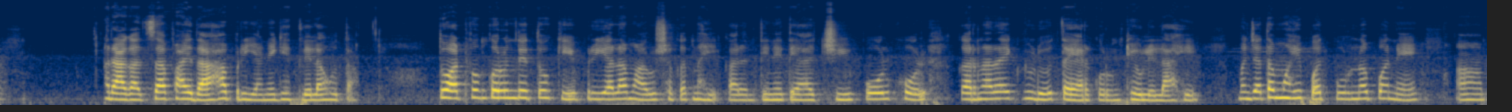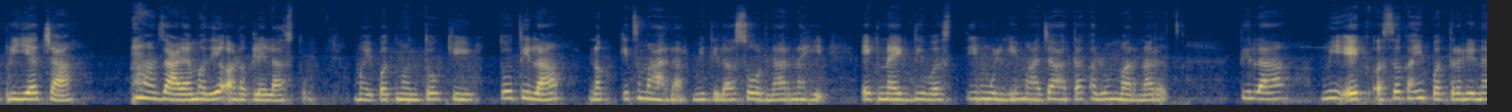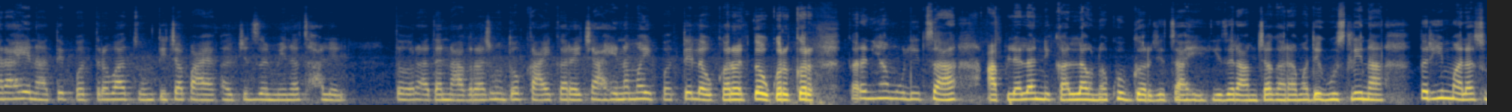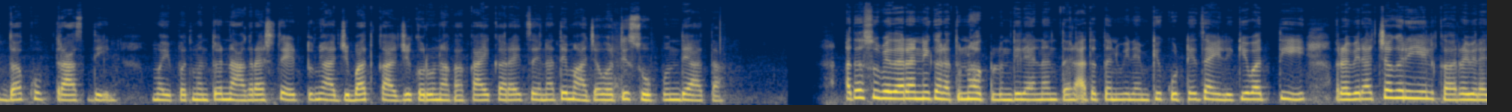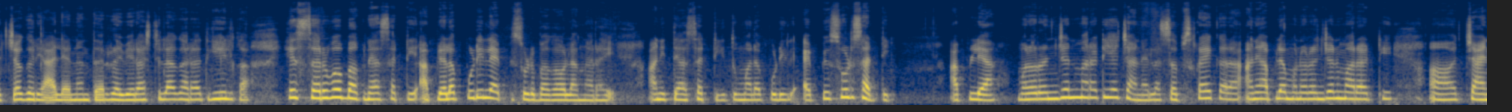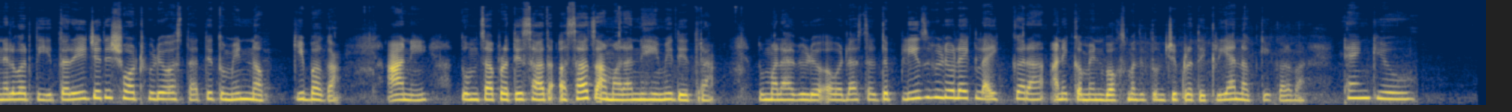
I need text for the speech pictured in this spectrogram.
रागाचा फायदा हा प्रियाने घेतलेला होता. तो आठवण करून देतो की प्रियाला मारू शकत नाही कारण तिने त्याची पोलखोल करणारा एक व्हिडिओ तयार करून ठेवलेला आहे. म्हणजे आता महिपत पूर्णपणे प्रियाच्या जाळ्यामध्ये अडकलेला असतो. महिपत म्हणतो की तो तिला नक्कीच मारणार मी तिला सोडणार नाही. एक ना एक दिवस ती मुलगी माझ्या हाताखालून मरणारच. तिला मी एक असं काही पत्र लिहिणार आहे ना ते पत्र वाचून तिच्या पायाखालची जमीनच हालेल तर आता नागराज म्हणतो काय करायचे आहे ना मैपत ते लवकरात लवकर कर. कारण ह्या मुलीचा आपल्याला निकाल लावणं खूप गरजेचं आहे. ही जर आमच्या घरामध्ये घुसली ना तर ही मलासुद्धा खूप त्रास देईल. मैपत म्हणतो नागराज सेठ तुम्ही अजिबात काळजी करू नका. काय करायचं आहे ना ते माझ्यावरती सोपून द्या आता. आता सुभेदारांनी घरातून हकलून दिल्यानंतर आता तन्वी नेमकी कुठे जाईल किंवा ती रविराजच्या घरी येईल का? रविराजच्या घरी आल्यानंतर रविराज तिला घरात घेईल का? हे सर्व बघण्यासाठी आपल्याला पुढील एपिसोड बघावं लागणार आहे. आणि त्यासाठी तुम्हाला पुढील एपिसोडसाठी आपल्या मनोरंजन मराठी या चॅनलला सबस्क्राईब करा आणि आपल्या मनोरंजन मराठी चॅनलवरती इतरही जे ते शॉर्ट व्हिडिओ असतात ते तुम्ही नक्की बघा. आणि तुमचा प्रतिसाद असाच आम्हाला नेहमी देत राहा. तुम्हाला हा व्हिडिओ आवडला असेल तर प्लीज व्हिडिओला एक लाईक करा आणि कमेंट बॉक्समध्ये तुमची प्रतिक्रिया नक्की कळवा. थँक्यू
